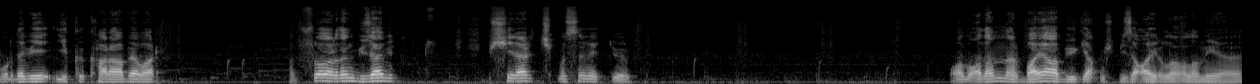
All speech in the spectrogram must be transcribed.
Burada bir yıkık harabe var. Abi şuralardan güzel bir bir şeyler çıkmasını bekliyorum. Abi adamlar bayağı büyük yapmış bize ayrılan alanı ya.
